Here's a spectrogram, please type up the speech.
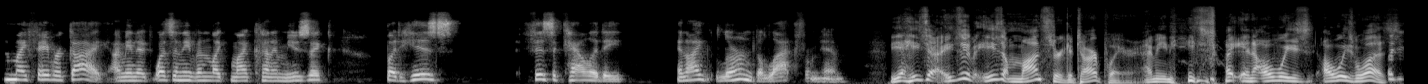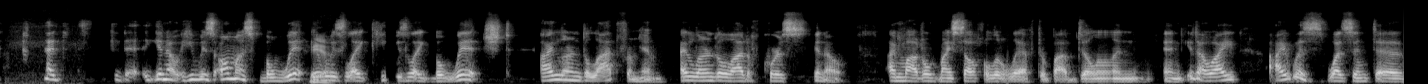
even my favorite guy. I mean, it wasn't even like my kind of music, but his physicality, and I learned a lot from him. Yeah. He's a he's a he's a monster guitar player. I mean, he's like and always always was. Had, you know, he was almost bewitched. Yeah. It was like he was like bewitched. I learned a lot from him. I learned a lot, of course. You know, I modeled myself a little after Bob Dylan, and you know, I I was wasn't uh,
